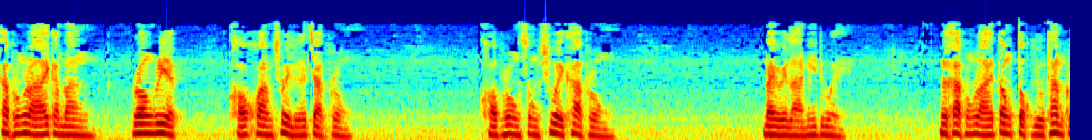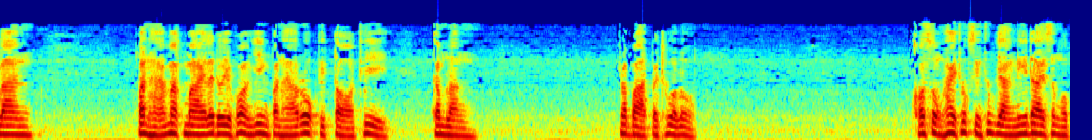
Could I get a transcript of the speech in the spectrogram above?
ข้าทั้งหลายกำลังร้องเรียกขอความช่วยเหลือจากพระองค์ขอพระองค์ทรงช่วยข้าพระองค์ในเวลานี้ด้วย เมื่อข้าทั้งหลายต้องตกอยู่ท่ามกลาง ปัญหามากมายและโดยเฉพาะอย่างยิ่งปัญหาโรคติดต่อที่กำลัง ระบาดไปทั่วโลก ขอส่งให้ทุกสิ่งทุกอย่างนี้ได้สงบ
